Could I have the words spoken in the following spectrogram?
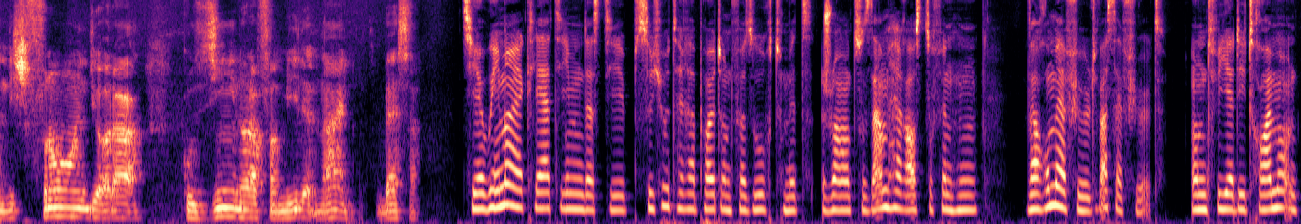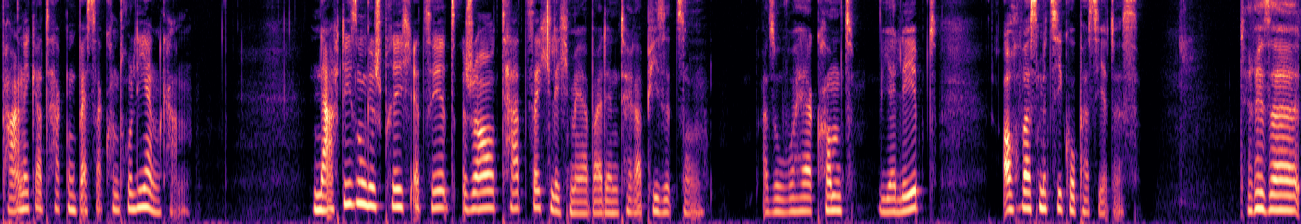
nicht Freund oder Cousine oder Familie, nein, besser. Chiawema erklärt ihm, dass die Psychotherapeutin versucht, mit João zusammen herauszufinden, warum er fühlt, was er fühlt und wie er die Träume und Panikattacken besser kontrollieren kann. Nach diesem Gespräch erzählt Jean tatsächlich mehr bei den Therapiesitzungen. Also woher er kommt, wie er lebt, auch was mit Zico passiert ist. Theresa,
